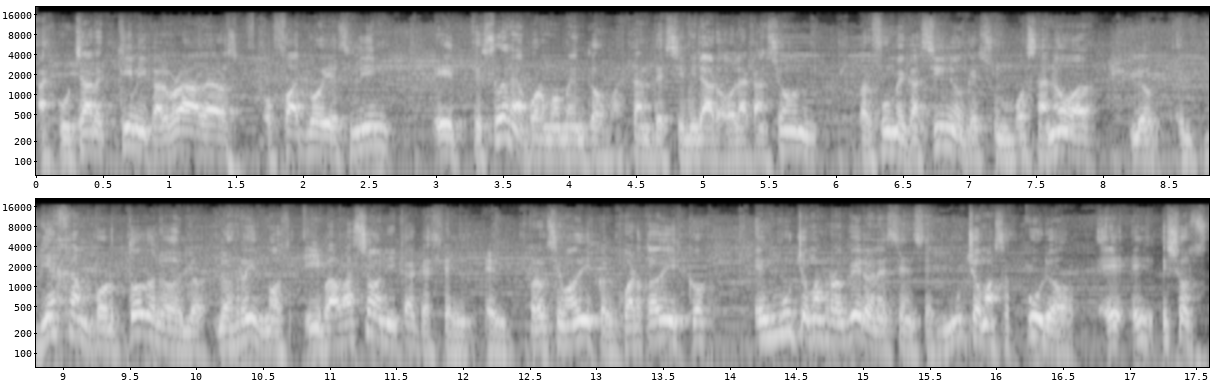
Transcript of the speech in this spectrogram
a escuchar Chemical Brothers o Fatboy Slim, eh, te suena por momentos bastante similar. O la canción Perfume Casino, que es un bossa nova. Lo, viajan por todos los, ritmos. Y Babasónica, que es el, próximo disco, el cuarto disco, es mucho más rockero en esencia, mucho más oscuro. Eh, eh, ellos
